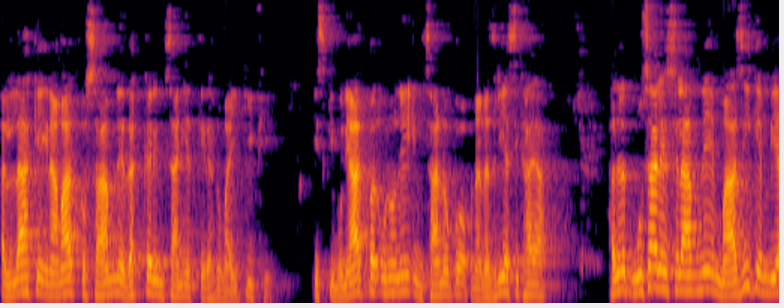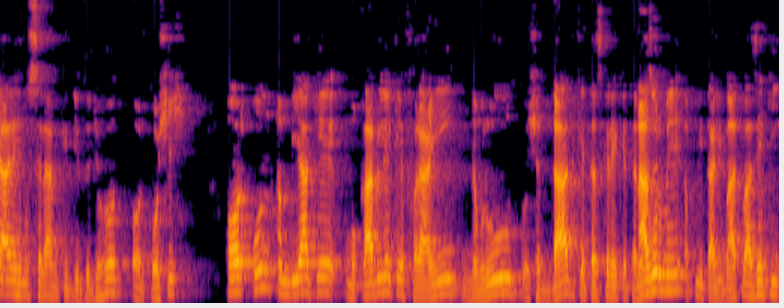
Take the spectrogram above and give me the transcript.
اللہ کے انعامات کو سامنے رکھ کر انسانیت کی رہنمائی کی تھی۔ اس کی بنیاد پر انہوں نے انسانوں کو اپنا نظریہ سکھایا۔ حضرت موسیٰ علیہ السلام نے ماضی کے انبیاء علیہ السلام کی جد و جہد اور کوشش اور ان انبیاء کے مقابلے کے فرائین نمرود و شداد کے تذکرے کے تناظر میں اپنی تعلیمات واضح کی۔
